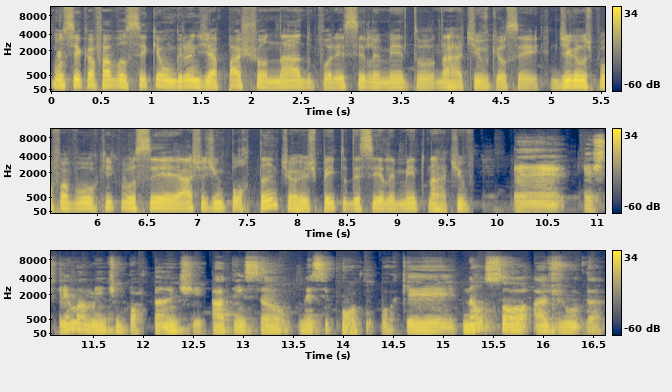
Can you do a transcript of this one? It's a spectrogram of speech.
Monseca você que é um grande apaixonado por esse elemento narrativo que eu sei, diga-nos, por favor, o que, que você acha de importante a respeito desse elemento narrativo? É, é, extremamente importante a atenção nesse ponto, porque não só ajuda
